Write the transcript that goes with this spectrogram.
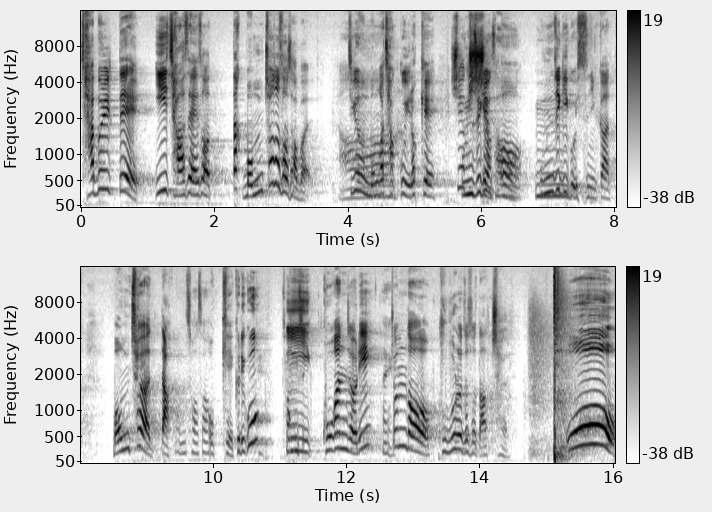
잡을 때 이 자세에서 딱 멈춰져서 잡아야 돼. 지금은 뭔가 자꾸 이렇게 슉슉 움직여서. 어, 음. 움직이고 있으니까 멈춰야 돼, 딱. 멈춰서. 오케이. 그리고 이 고관절이 네. 좀 더 구부러져서 낮춰야 돼. 오!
